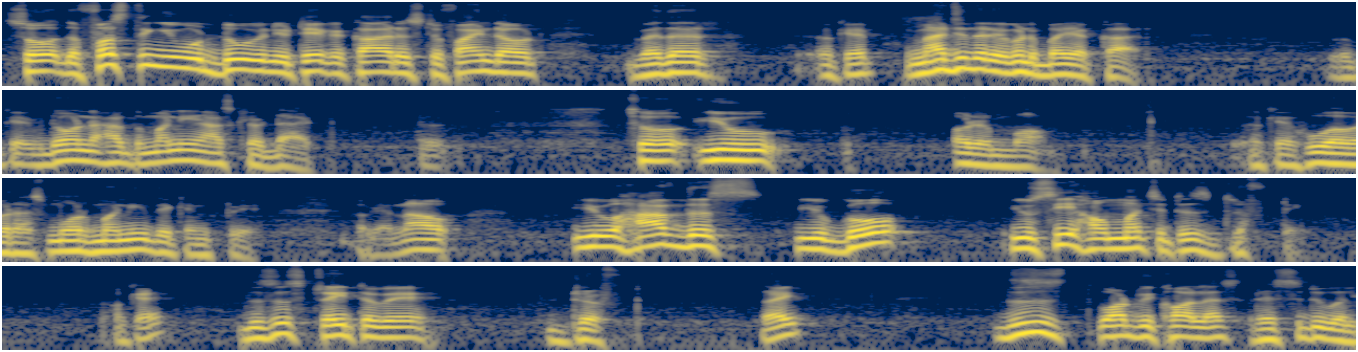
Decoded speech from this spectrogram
So, the first thing you would do when you take a car is to find out whether, okay, imagine that you are going to buy a car, okay, if you do not have the money, ask your dad. So, you or your mom, okay, whoever has more money, they can pay. Okay, now, you have this, you go you see how much it is drifting. Okay? This is straight away drift, right? This is what we call as residual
